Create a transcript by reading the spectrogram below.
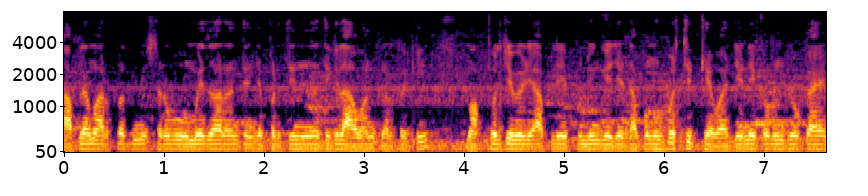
आपल्यामार्फत मी सर्व उमेदवार आणि त्यांच्या प्रतिनिधींना देखील आवाहन करतो की मॉकपोलच्या वेळी आपले पुलिंग एजंट आपण उपस्थित ठेवा जेणेकरून जो काय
